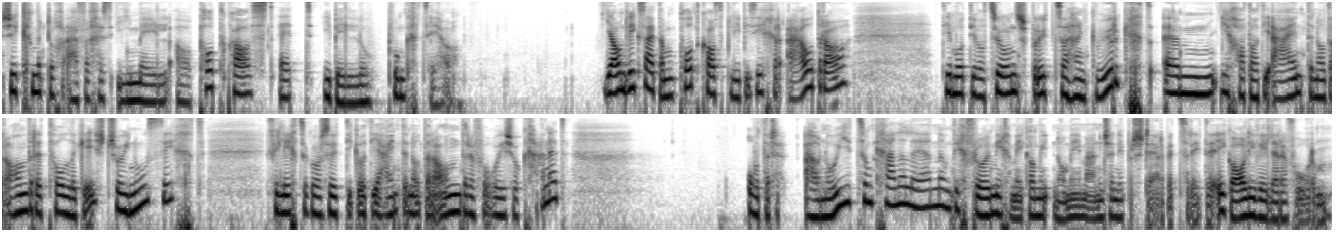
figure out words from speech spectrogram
Schick mir doch einfach ein E-Mail an podcast.ibello.ch. Ja, und wie gesagt, am Podcast bleibe ich sicher auch dran. Die Motivationsspritzen haben gewirkt. Ähm, ich habe da die einen oder anderen tollen Gäste schon in Aussicht. Vielleicht sogar die die einen oder anderen von euch schon kennen. Oder auch neue zum Kennenlernen. Und ich freue mich mega, mit noch mehr Menschen über Sterben zu reden, egal in welcher Form.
